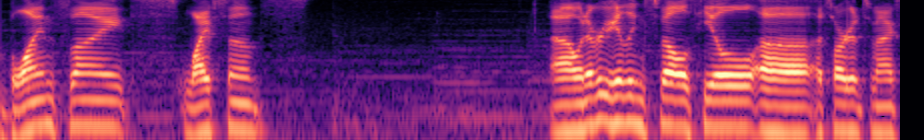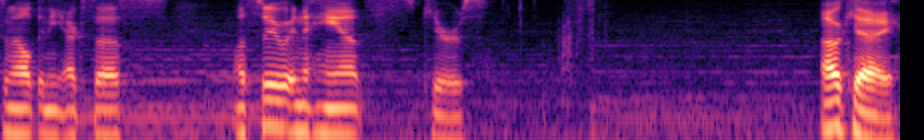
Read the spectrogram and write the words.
Blind Sight, Life Sense. Uh, whenever your healing spells heal uh, a target to maximum health, any excess. Let's do enhance cures. Okay.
